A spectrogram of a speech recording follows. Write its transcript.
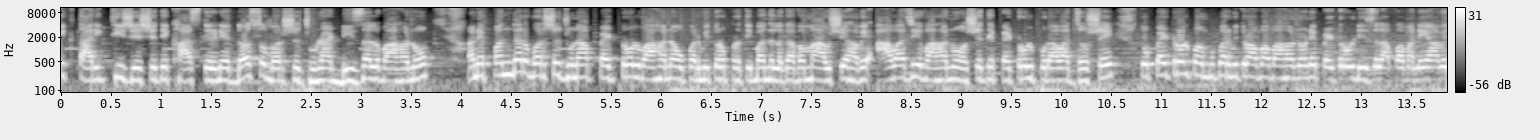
એક તારીખથી જે છે તે ખાસ કરીને દસ વર્ષ જૂના ડીઝલ વાહનો અને પંદર વર્ષ જૂના પેટ્રોલ વાહનો ઉપર મિત્રો પ્રતિબંધ લગાવવામાં આવશે. હવે આવા જે વાહનો હશે તે પેટ્રોલ પુરાવા જશે તો પેટ્રોલ પંપ ઉપર મિત્રો આવા વાહનોને પેટ્રોલ, ડીઝલ આપવામાં નહીં આવે.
